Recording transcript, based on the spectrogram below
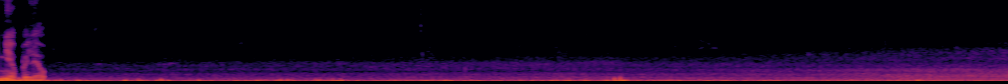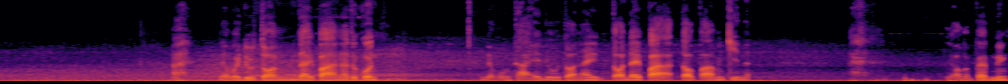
เงียบไปแล้ว อะ เดี๋ยวไว้ดูตอนได้ปลานะทุกคน เดี๋ยวผมถ่ายให้ดูตอนให้ตอนได้ปลาตอนปลามันกินนะรอกันแป๊บหนึ่ง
